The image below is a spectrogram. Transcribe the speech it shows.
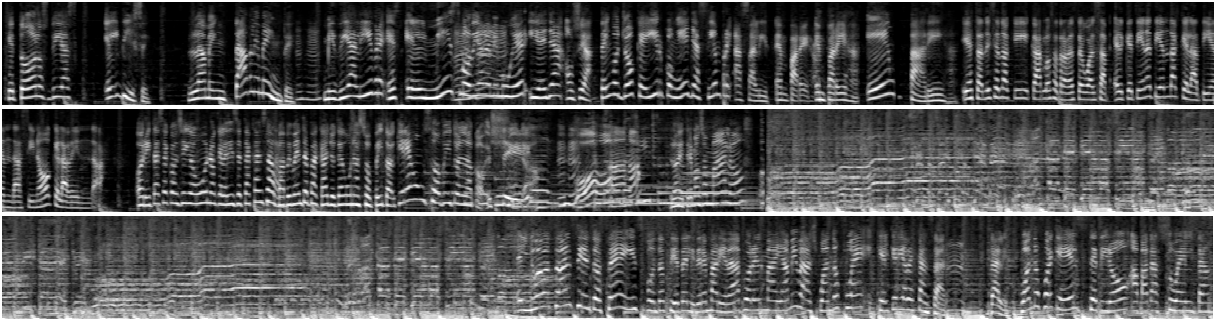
que todos los días, él dice, lamentablemente, mi día libre es el mismo día de mi mujer y ella, o sea, tengo yo que ir con ella siempre a salir. En pareja. En pareja, en pareja. Y están diciendo aquí, Carlos, a través de WhatsApp, el que tiene tienda, que la tienda, si no, que la venda. Ahorita se consigue uno que le dice, ¿estás cansado? Papi, vente para acá, yo te hago una sopita. ¿Quieres un sopito en la cabeza? Sí. Ojo. Los extremos son malos. 106.7, líder en variedad por el Miami Bash. ¿Cuándo fue que él quería descansar? Dale. ¿Cuándo fue que él se tiró a pata suelta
